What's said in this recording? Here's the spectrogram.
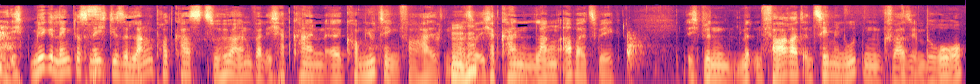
ich, mir gelingt es nicht, diese langen Podcasts zu hören, weil ich habe kein äh, Commuting-Verhalten. Also ich habe keinen langen Arbeitsweg. Ich bin mit dem Fahrrad in zehn Minuten quasi im Büro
